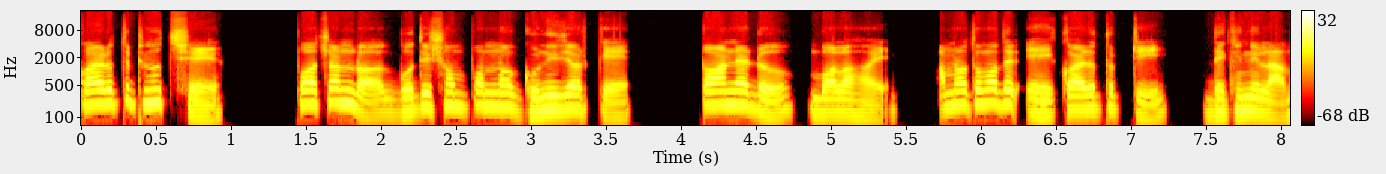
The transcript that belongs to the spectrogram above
কয়রত্তরটি হচ্ছে প্রচণ্ড গতিসম্পন্ন ঘূর্ণিঝড়কে টর্নেডো বলা হয়। আমরা তোমাদের এই কয়রত্তরটি দেখে নিলাম।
